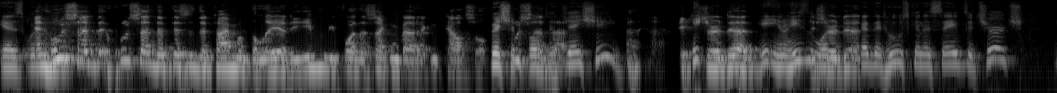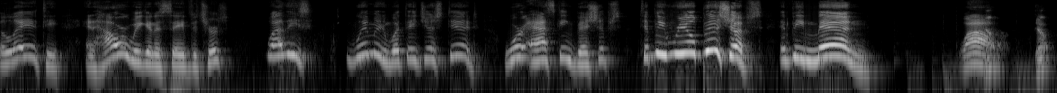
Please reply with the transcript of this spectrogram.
is And who said that? Who said that this is the time of the laity, even before the Second Vatican Council? Bishop Who said that? J. Sheen. He sure did. He, you know, he's the He one sure who did. said that who's going to save the church? The laity. And how are we going to save the church? Well, these women, what they just did. We're asking bishops to be real bishops and be men. Wow. Yep. Yep.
